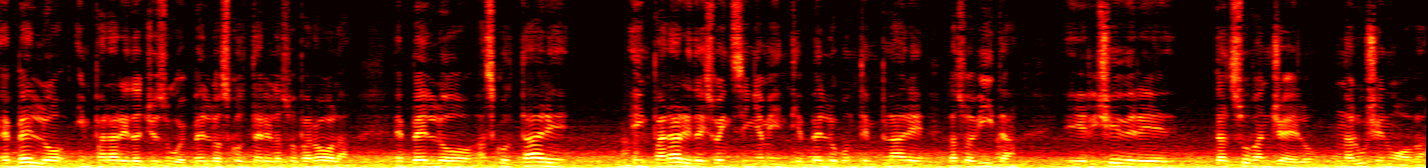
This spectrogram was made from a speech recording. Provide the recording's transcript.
è bello imparare da Gesù, è bello ascoltare la sua parola, è bello ascoltare e imparare dai suoi insegnamenti, è bello contemplare la sua vita e ricevere dal suo Vangelo una luce nuova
